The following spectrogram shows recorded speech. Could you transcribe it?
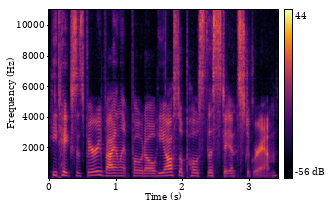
He takes this very violent photo. He also posts this to Instagram.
